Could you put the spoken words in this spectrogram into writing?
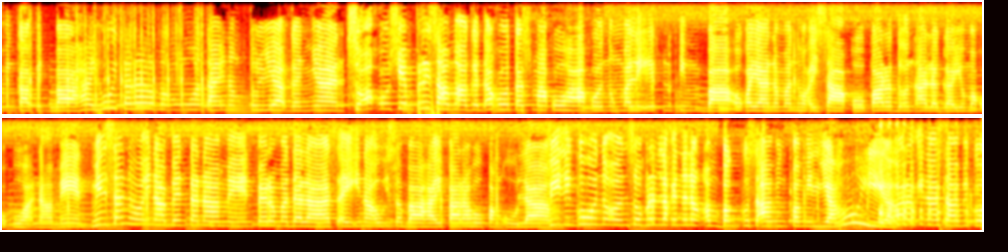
aming kapitbahay. Huy, tara, mangunguha tayo ng tulya, ganyan. So, ako, syempre, sama agad ako, tas makuha ako nung maliit na timba o kaya naman ho ay sako para doon alaga yung makukuha namin. Minsan ho, inabenta namin, pero madalas ay inauwi sa bahay para ho pang ulam. Feeling ko ho noon, sobrang laki na ng ambag ko sa aming pamilya. Huy! Parang inasabi ko,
